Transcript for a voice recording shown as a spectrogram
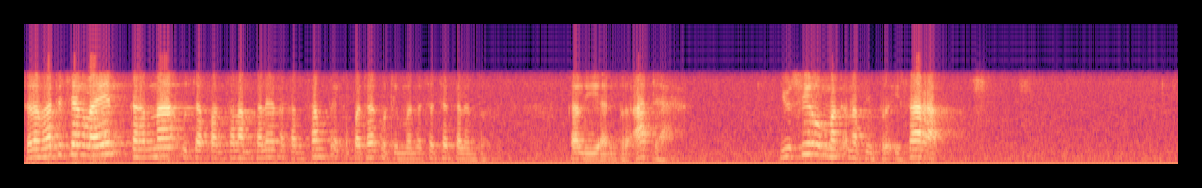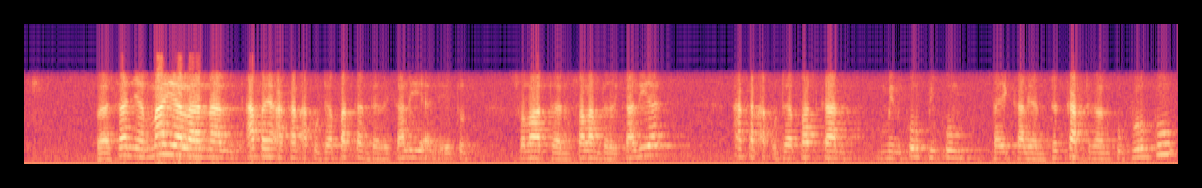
Dalam hadis yang lain, karena ucapan salam kalian akan sampai kepadaku di mana saja kalian ber, kalian berada. Yusiru maka Nabi berisyarat. Bahasanya mayalana apa yang akan aku dapatkan dari kalian yaitu salat dan salam dari kalian akan aku dapatkan min kurbikum baik kalian dekat dengan kuburku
